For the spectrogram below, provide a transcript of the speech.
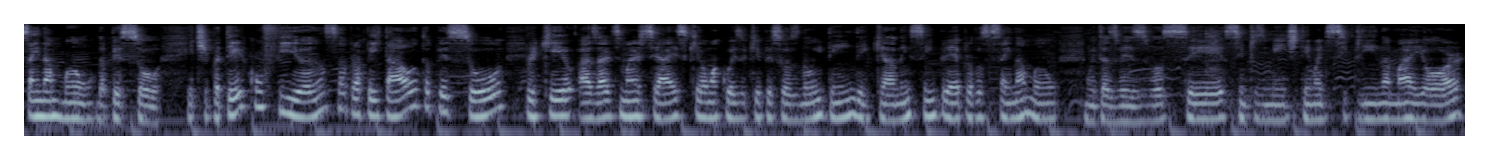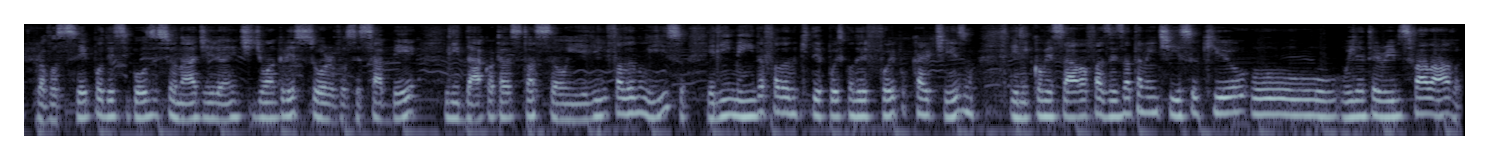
sair na mão da pessoa. E, tipo, é ter confiança para peitar outra pessoa, porque as artes marciais, que é uma coisa que pessoas não entendem, que ela nem sempre é para você sair na mão. Muitas vezes você simplesmente tem uma disciplina maior para você poder se posicionar diante de um agressor, você saber lidar com aquela situação. E ele falando isso, ele emenda falando que depois, quando ele foi pro kartismo, ele começava a fazer exatamente isso que o, o William T. Reeves falava,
